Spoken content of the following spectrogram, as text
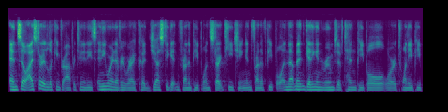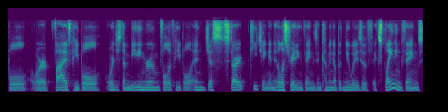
And so I started looking for opportunities anywhere and everywhere I could just to get in front of people and start teaching in front of people. And that meant getting in rooms of 10 people or 20 people or five people or just a meeting room full of people and just start teaching and illustrating things and coming up with new ways of explaining things.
